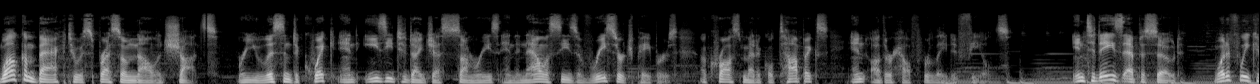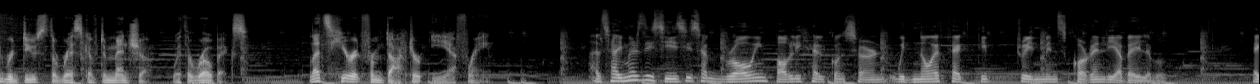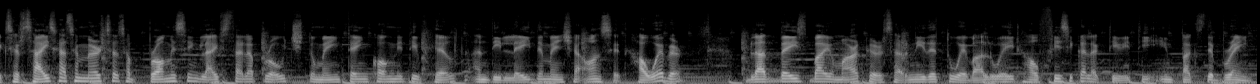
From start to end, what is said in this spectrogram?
Welcome back to Espresso Knowledge Shots, where you listen to quick and easy to digest summaries and analyses of research papers across medical topics and other health related fields. In today's episode, what if we could reduce the risk of dementia with aerobics? Let's hear it from Dr. E.F. Rain. Alzheimer's disease is a growing public health concern with no effective treatments currently available. Exercise has emerged as a promising lifestyle approach to maintain cognitive health and delay dementia onset. However, blood based biomarkers are needed to evaluate how physical activity impacts the brain.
